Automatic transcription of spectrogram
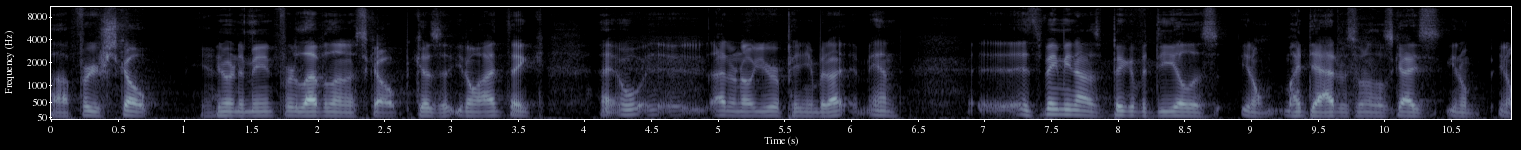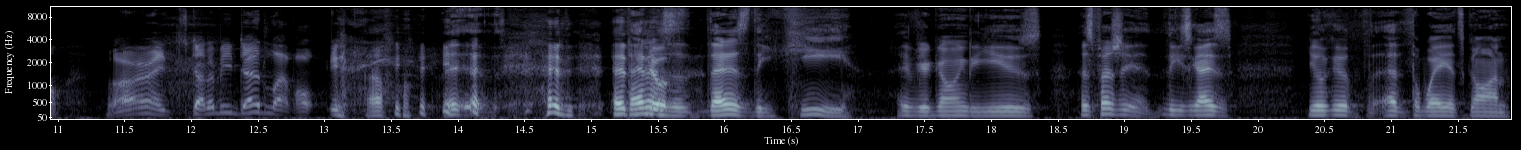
uh, for your scope. Yeah. You know what I mean for leveling a scope because you know I think I, I don't know your opinion, but I man, it's maybe not as big of a deal as you know. My dad was one of those guys. You know, you know. All right, it's got to be dead level. Oh, it- it- and, and, that you know, is that is the key if you're going to use, especially these guys. You look at, at the way it's gone.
